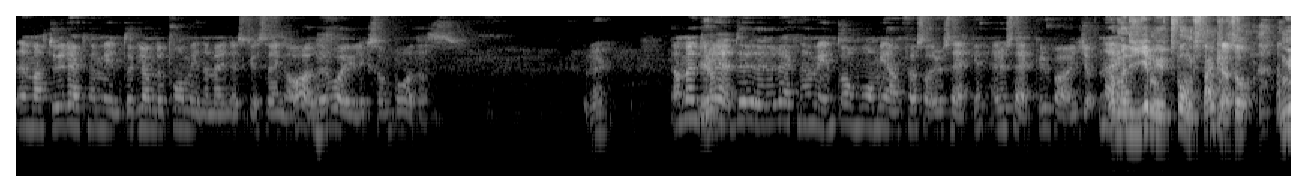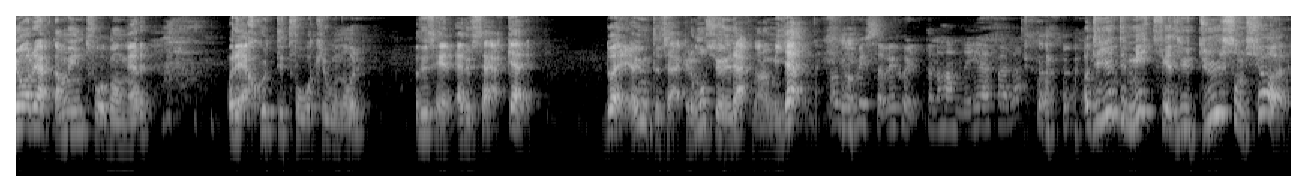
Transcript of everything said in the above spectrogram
det med att du räknade mynt och glömde påminna mig när jag skulle svänga av, det var ju liksom bådas. Ja men du, Ja. rä- du räknar mynt om och om igen för jag sa är du säker? Är du säker? Du bara ja, nej. Ja men du ger mig ju tvångstankar. Alltså, om jag räknar mynt två gånger och det är 72 kronor och du säger är du säker? Då är jag ju inte säker, då måste jag ju räkna dem igen. Och då missar vi skylten och hamnar i Järfälla. Och det är ju inte mitt fel, det är ju du som kör.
